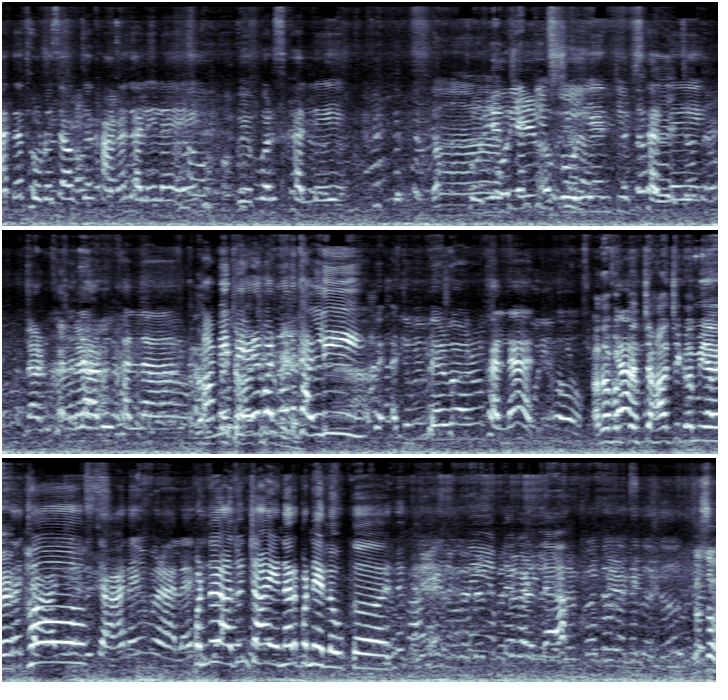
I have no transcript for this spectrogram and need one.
आता थोडस आमचं खाणं झालेलं आहे. वेफर्स खाल्ले. कोरियन चिप्स खाल्ले. लाडू खाल्ला. लाडू खाल्ला. आम्ही भेळ बनवून खाल्ली. तुम्ही भेळ बनवून खाल्लात? हो. आता फक्त चहाची कमी आहे. फक्त चहा नाही मिळालाय. पण अजून चहा येणार पण नाही लवकर कसो?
